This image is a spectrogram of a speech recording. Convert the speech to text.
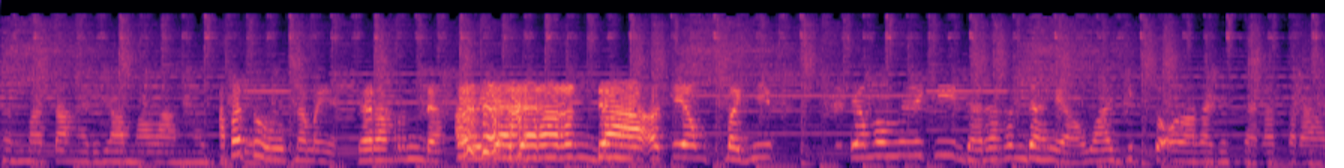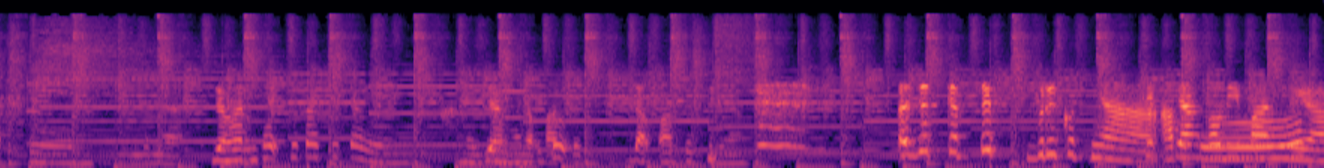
dan matahari lama-lama. Apa juga. tuh namanya? Darah rendah. Oh iya darah rendah. Oke yang bagi yang memiliki darah rendah ya wajib tuh olahraga secara teratur. Benar. Jangan kayak kita kita ya. Jangan nggak patut. tidak patut ya. Lanjut ke tips berikutnya. tips Apa yang kelima nih ya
